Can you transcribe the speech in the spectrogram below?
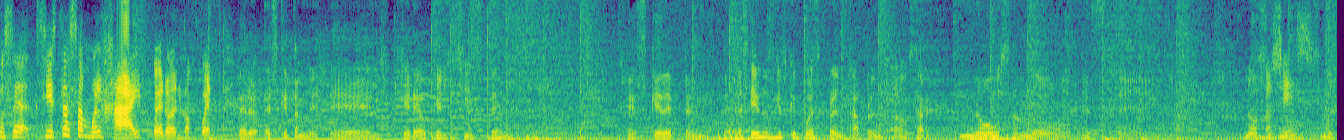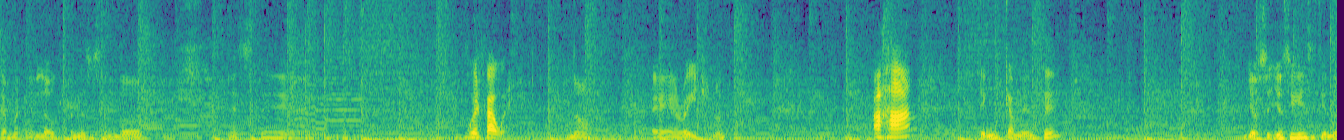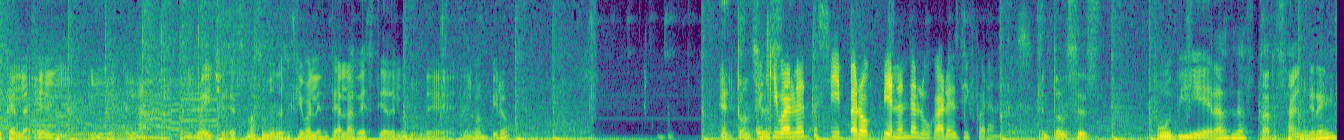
O sea, sí está Samuel Hyde, pero él no cuenta. Pero es que también, eh, creo que el chiste es que depende. Es que hay unos GIFs que puedes a usar no usando este. No, sí, sino que lo aprendes usando. Este. Willpower. No, eh, Rage, ¿no? Ajá. Técnicamente. Yo, yo sigo insistiendo que la- el, el- la- el Rage es más o menos equivalente a la bestia del, de- del vampiro. Entonces. Equivalente sí, pero vienen de lugares diferentes. Entonces, ¿pudieras gastar sangre?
